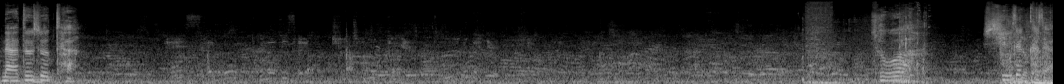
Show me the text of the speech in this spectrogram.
나도 좋다. 좋아, 시작하자.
